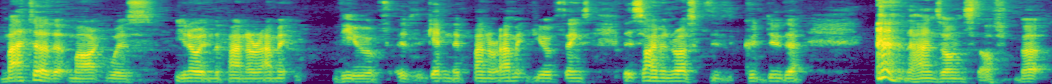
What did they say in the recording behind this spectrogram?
matter that Mark was, you know, in the panoramic view of getting the panoramic view of things, that Simon Rusk could do the, the hands on stuff. But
